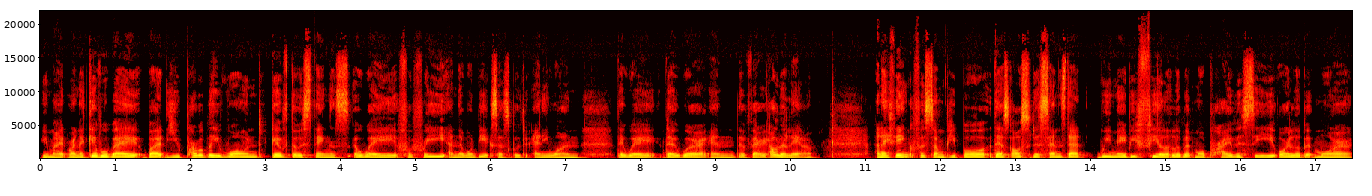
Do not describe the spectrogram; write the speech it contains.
you might run a giveaway, but you probably won't give those things away for free and they won't be accessible to anyone the way they were in the very outer layer. And I think for some people, there's also the sense that we maybe feel a little bit more privacy or a little bit more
